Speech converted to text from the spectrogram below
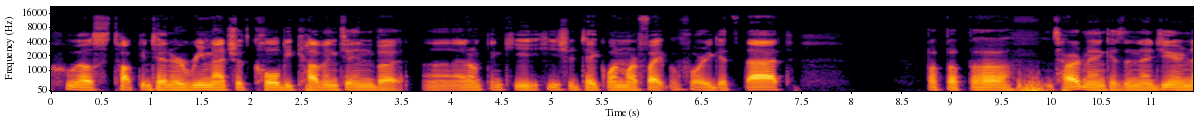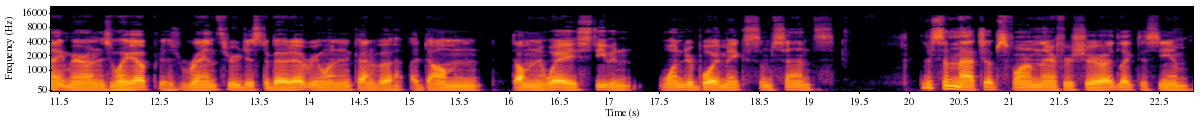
Who else? Top contender rematch with Colby Covington, but uh, I don't think he, he should take one more fight before he gets that. But, but, but it's hard, man, because the Nigerian Nightmare on his way up just ran through just about everyone in kind of a, a dominant dominant way. Stephen Wonderboy makes some sense. There's some matchups for him there for sure. I'd like to see him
